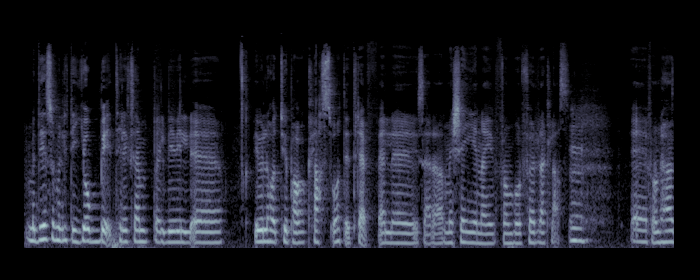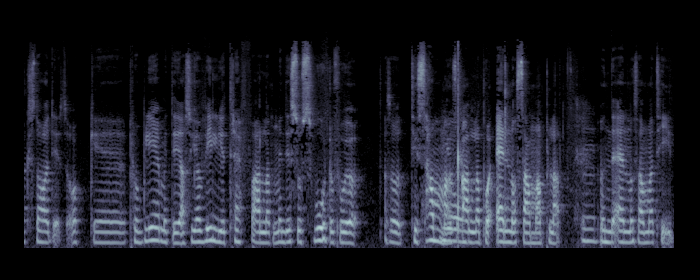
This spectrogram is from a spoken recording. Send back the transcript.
Men det som är lite jobbigt, till exempel vi vill, eh, vi vill ha, typ ha klassåterträff eller så här, med tjejerna från vår förra klass. Mm. eh, från högstadiet. Och eh, problemet är, alltså jag vill ju träffa alla men det är så svårt att få alltså, tillsammans Jo. alla på en och samma plats Mm. under en och samma tid.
